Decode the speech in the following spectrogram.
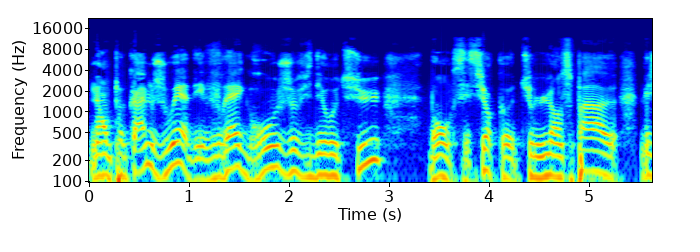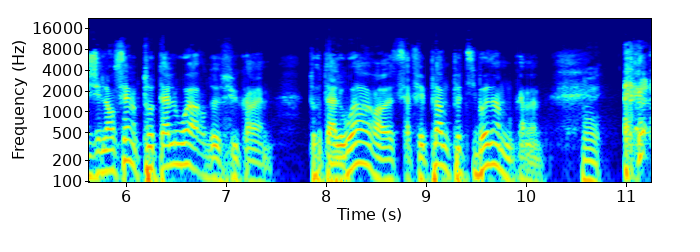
mais on peut quand même jouer à des vrais gros jeux vidéo dessus. Bon, c'est sûr que tu le lances pas, euh, mais j'ai lancé un Total War dessus quand même. Total War, ça fait plein de petits bonhommes quand même. Ouais.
